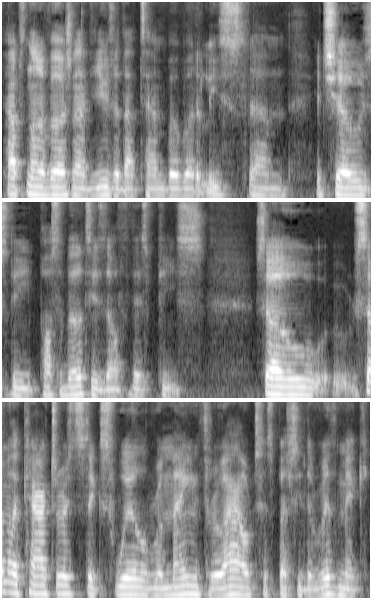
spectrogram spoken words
Perhaps not a version I'd use at that tempo, but at least um, it shows the possibilities of this piece. So some of the characteristics will remain throughout, especially the rhythmic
